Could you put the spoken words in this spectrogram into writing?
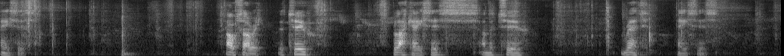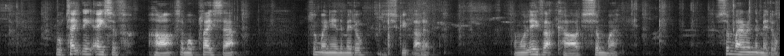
aces. Oh sorry, the two black aces and the two red aces. We'll take the ace of hearts and we'll place that somewhere near the middle. Just scoop that up. And we'll leave that card somewhere. Somewhere in the middle.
